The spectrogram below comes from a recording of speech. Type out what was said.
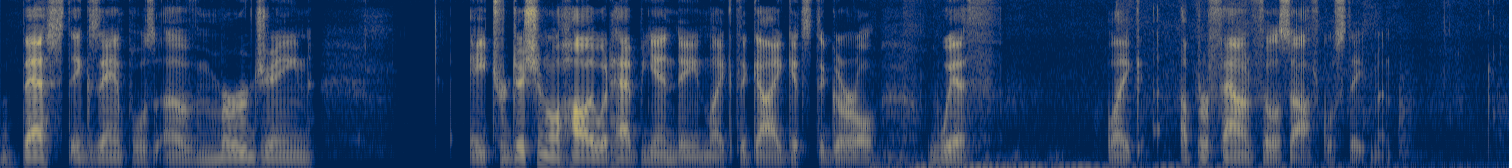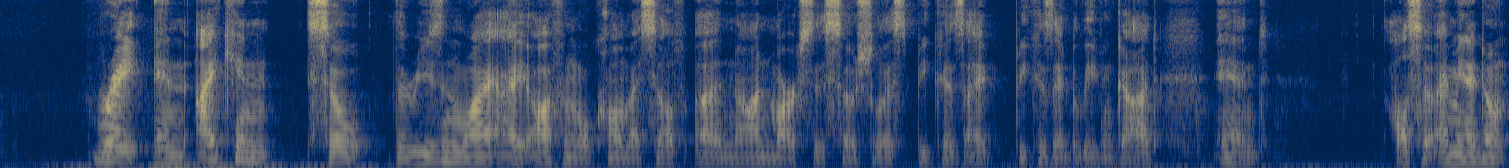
best examples of merging a traditional Hollywood happy ending, like the guy gets the girl, with like a profound philosophical statement. Right, and I can. So the reason why I often will call myself a non-Marxist socialist because I because I believe in God, and also I mean I don't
